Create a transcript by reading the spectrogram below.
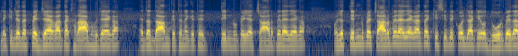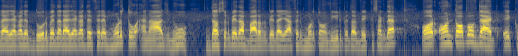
ਲੇਕਿਨ ਜਦ ਭੇਜਿਆ ਭੇਜਿਆਗਾ ਤਾਂ ਖਰਾਬ ਹੋ ਜਾਏਗਾ, ਇਹਦਾ ਦਾਮ ਕਿਤੇ ਨਾ ਕਿਤੇ 3 ਰੁਪਏ ਜਾਂ 4 ਰੁਪਏ ਰਹਿ ਜਾਏਗਾ। ਔਰ ਜਦ 3 ਰੁਪਏ 4 ਰੁਪਏ ਰਹਿ ਜਾਏਗਾ ਤਾਂ ਕਿਸੇ ਦੇ ਕੋਲ ਜਾ ਕੇ ਉਹ 2 ਰੁਪਏ ਦਾ ਰਹਿ ਜਾਏਗਾ ਜਦ 2 ਰੁਪਏ ਦਾ ਰਹਿ ਜਾਏਗਾ ਤਾਂ ਫਿਰ ਮੁੜ ਤੋਂ ਅਨਾਜ ਨੂੰ 10 ਰੁਪਏ ਦਾ 12 ਰੁਪਏ ਦਾ ਜਾਂ ਫਿਰ ਮੁੜ ਤੋਂ 20 ਰੁਪਏ ਦਾ ਵਿਕ ਸਕਦਾ ਔਰ ਔਨ ਟਾਪ ਆਫ ਥੈਟ ਇੱਕ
